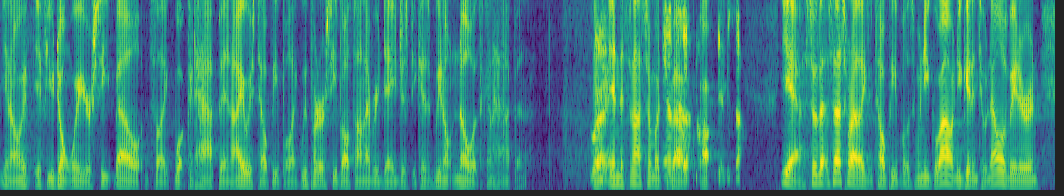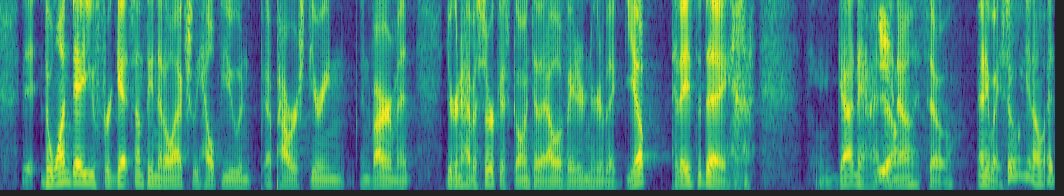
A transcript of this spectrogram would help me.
you know, if, if you don't wear your seatbelt, it's like what could happen. I always tell people like we put our seatbelts on every day just because we don't know what's going to happen. Right. And, and it's not so much about yeah, so that's that's what I like to tell people is when you go out and you get into an elevator and the- the one day you forget something that'll actually help you in a power steering environment, you're gonna have a circus going to that elevator and you're gonna be like, "Yep, today's the day." God damn it, Yeah. you know. So anyway, so you know, I,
